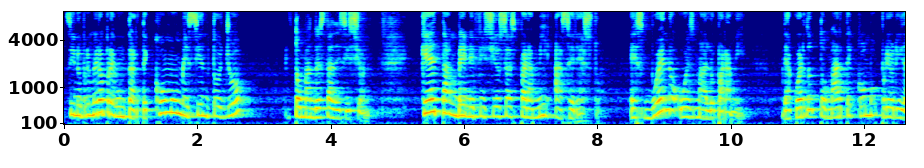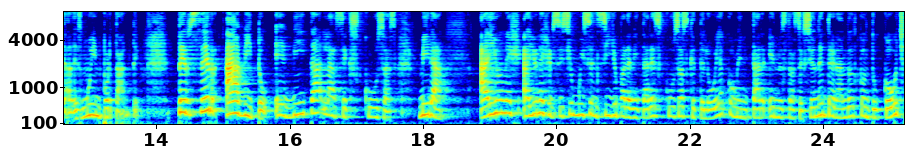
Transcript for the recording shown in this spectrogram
sino primero preguntarte, ¿cómo me siento yo tomando esta decisión? ¿Qué tan beneficiosa es para mí hacer esto? ¿Es bueno o es malo para mí? ¿De acuerdo? Tomarte como prioridad es muy importante. Tercer hábito, evita las excusas. Mira, hay un, hay un, ejercicio muy sencillo para evitar excusas que te lo voy a comentar en nuestra sección de entrenando con tu coach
